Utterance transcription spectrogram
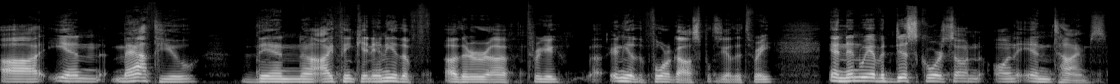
uh, in Matthew than uh, I think in any of the f- other uh, three, uh, any of the four gospels, the other three. And then we have a discourse on, on end times.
